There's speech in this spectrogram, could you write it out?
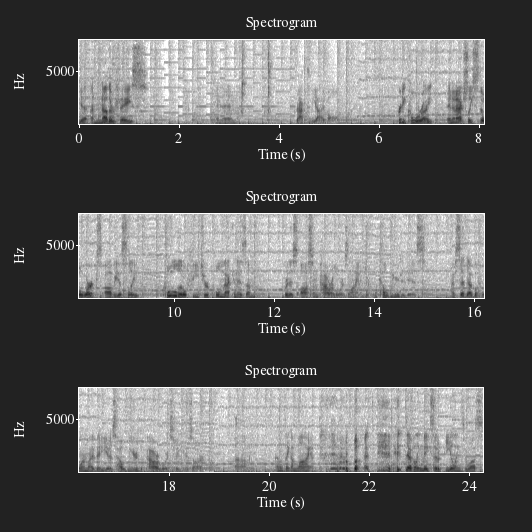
Yet another face. And then back to the eyeball. Pretty cool, right? And it actually still works, obviously. Cool little feature, cool mechanism for this awesome Power Lords line. Again, look how weird it is. I've said that before in my videos how weird the Power Lords figures are. Um, I don't think I'm lying, but it definitely makes it appealing to us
